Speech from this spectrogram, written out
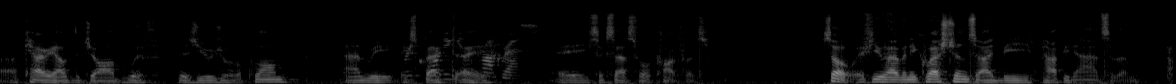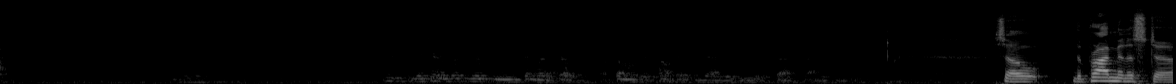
uh, carry out the job with his usual aplomb, and we expect Recording in a, progress. a successful conference. So, if you have any questions, I'd be happy to answer them. Mr. Mitchell, what would be some of the, some of the topics that would be discussed at this meeting? So, the Prime Minister,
